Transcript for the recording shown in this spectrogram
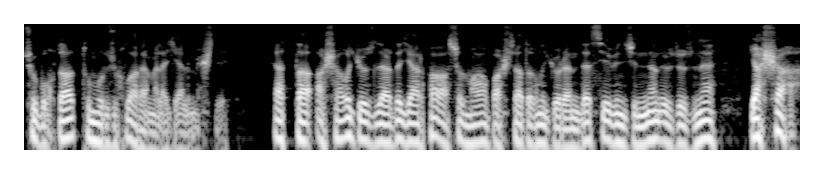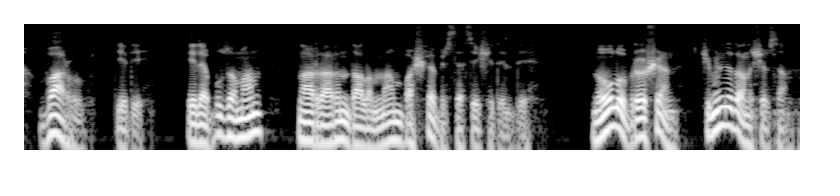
Çubuqda tumurcuqlar əmələ gəlmişdi. Hətta aşağı gözlərdə yarpaq açılmağa başladığını görəndə sevincindən öz-özünə "Yaşa, var ol!" dedi. Elə bu zaman narların dalından başqa bir səs eşidildi. "Nə olub, Rövşən? Kiminlə danışırsan?"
